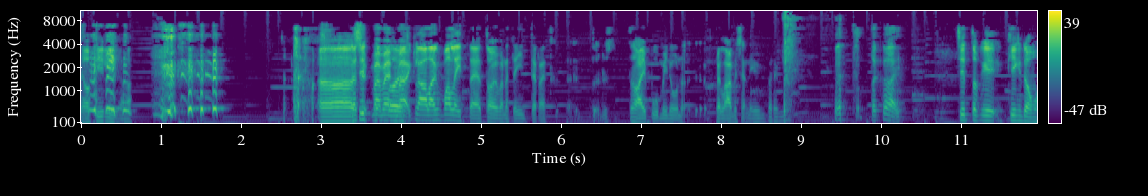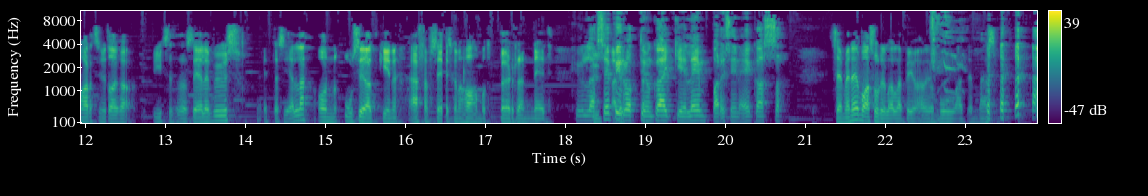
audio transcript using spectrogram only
ja on hiljaa. Öö, Mä, sit mä, mä, toi- mä, kyllä alan valittaa ja toivon, että internet taipuu minun pelaamiseni ympärille. totta kai. Sitten toki Kingdom Hearts nyt aika itsestäänselvyys, että siellä on useatkin FF7-hahmot pörränneet. Kyllä, Ympäri. Sepirotti on kaikkien lemppari siinä ekassa. Se menee vasurilla läpi aika mulla, et en mä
